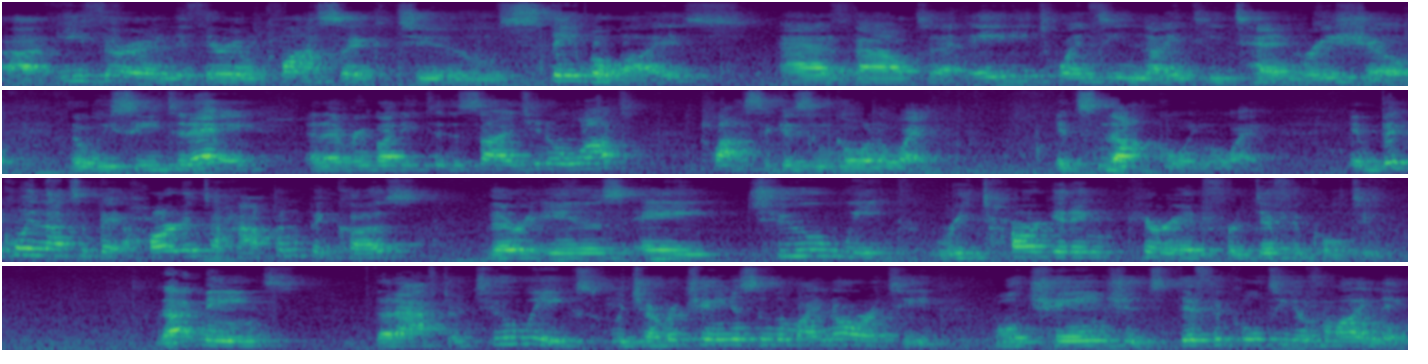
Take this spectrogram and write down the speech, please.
uh, Ether and Ethereum Classic to stabilize at about uh, 80, 20, 90, 10 ratio that we see today, and everybody to decide, you know what, Classic isn't going away. It's not going away. In Bitcoin, that's a bit harder to happen because there is a two-week retargeting period for difficulty. That means that after two weeks, whichever chain is in the minority will change its difficulty of mining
